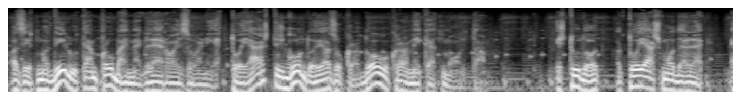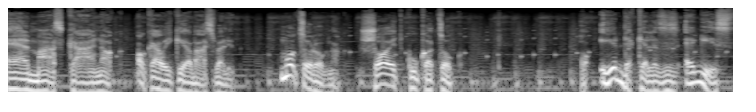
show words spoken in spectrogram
azért ma délután próbálj meg lerajzolni egy tojást, és gondolj azokra a dolgokra, amiket mondtam. És tudod, a tojásmodellek elmászkálnak, akárhogy kiabálsz velük. Mocorognak, sajtkukacok. Ha érdekel ez az egész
